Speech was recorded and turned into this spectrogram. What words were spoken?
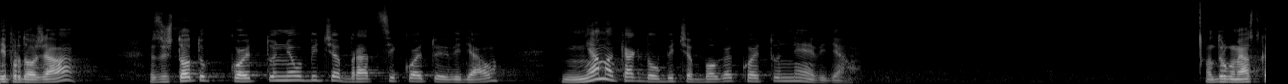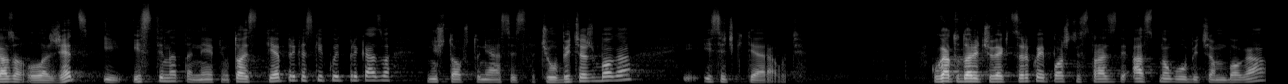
И продължава. Защото който не обича брат си, който е видял, няма как да обича Бога, който не е видял. На друго място казва лъжец и истината не е в него. Тоест, тия приказки, които приказва, нищо общо няма с истината. Че обичаш Бога и, и всички тия работи. Когато дойде човек в църква и почне с фразите аз много обичам Бога,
